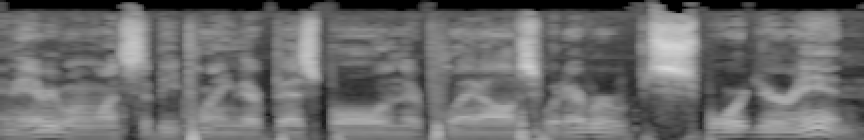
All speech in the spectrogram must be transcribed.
I mean, everyone wants to be playing their best ball in their playoffs, whatever sport you're in.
